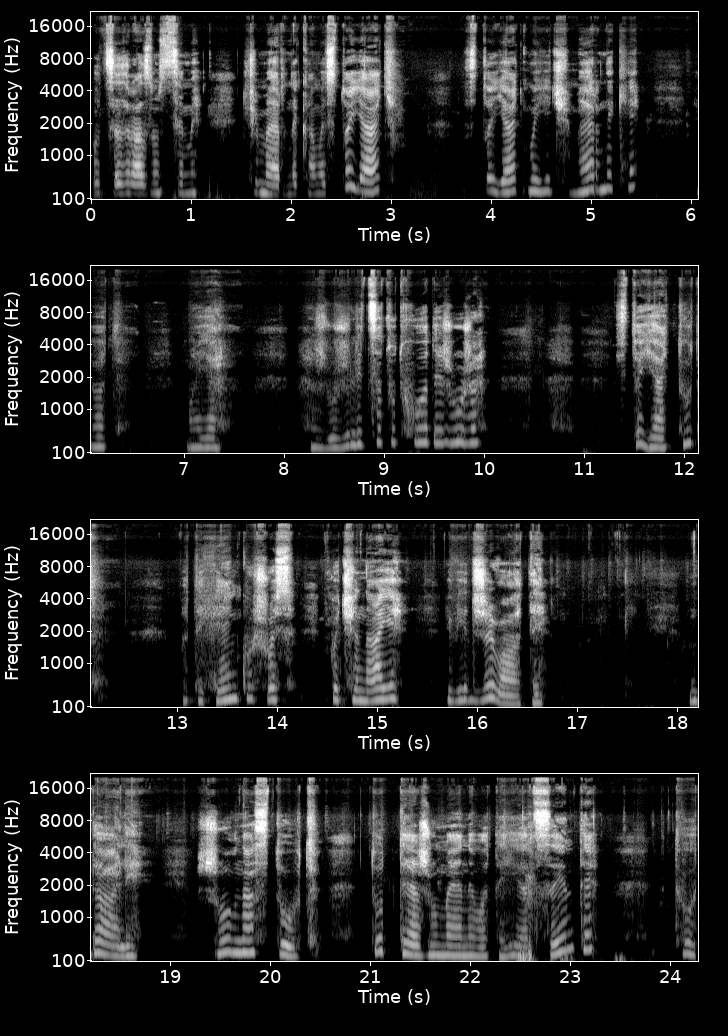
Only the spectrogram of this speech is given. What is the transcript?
Оце разом з цими чимерниками. Стоять. Стоять мої чимерники. І от моя жужеліця тут ходить, жужа. Стоять тут. Потихеньку щось починає відживати. Далі, що в нас тут? Тут теж у мене от гіацинти. Тут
